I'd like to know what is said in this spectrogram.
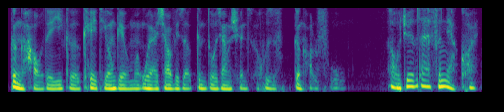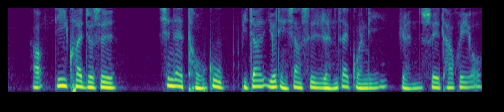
更好的一个，可以提供给我们未来消费者更多这样选择，或是更好的服务啊？我觉得大概分两块。好，第一块就是。现在投顾比较有点像是人在管理人，所以它会有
